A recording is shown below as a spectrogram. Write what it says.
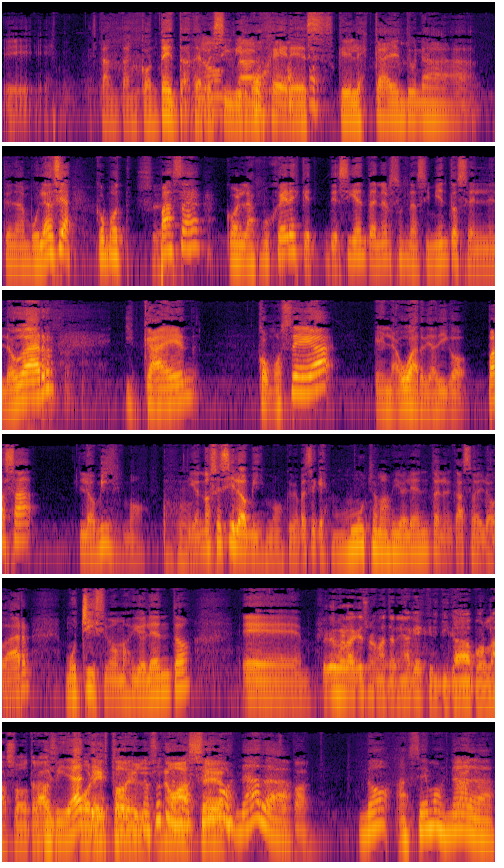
eh, están tan contentas de No, recibir claro. mujeres que les caen de una, de una ambulancia, como pasa con las mujeres que deciden tener sus nacimientos en el hogar y caen como sea en la guardia. Digo, pasa lo mismo. Digo, no sé si lo mismo, que me parece que es mucho más violento en el caso del hogar, muchísimo más violento. Eh, Pero es verdad que es una maternidad que es criticada por las otras. Olvídate, por esto del nosotros no no hacer. hacemos nada. Total. no hacemos nada.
